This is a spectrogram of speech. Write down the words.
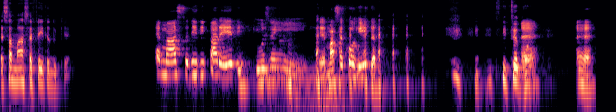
Essa massa é feita do quê? É massa de, de parede, que usam em... É massa corrida. Muito bom. É, é.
